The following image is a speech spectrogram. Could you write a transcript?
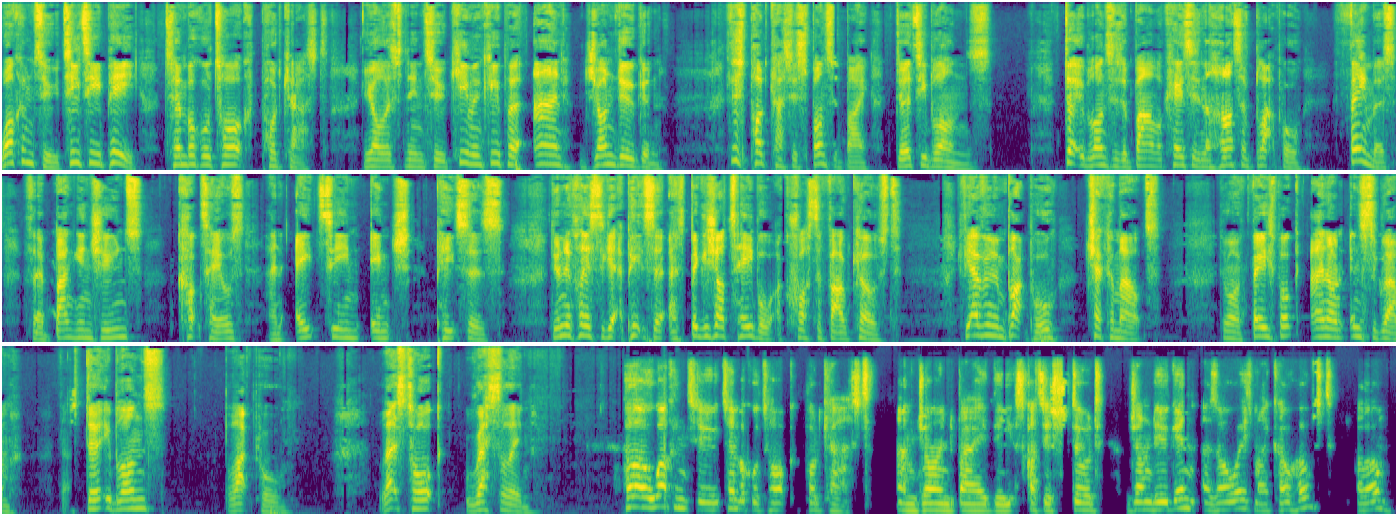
Welcome to TTP Turnbuckle Talk podcast. You're listening to Kieran Cooper and John Dugan. This podcast is sponsored by Dirty Blondes. Dirty Blondes is a bar located in the heart of Blackpool, famous for their banging tunes, cocktails, and 18 inch pizzas. The only place to get a pizza as big as your table across the Fylde Coast. If you're ever in Blackpool, check them out. They're on Facebook and on Instagram. That's Dirty Blondes Blackpool. Let's talk wrestling. Hello, welcome to Turnbuckle Talk podcast. I'm joined by the Scottish stud John Dugan, as always, my co-host. Hello.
